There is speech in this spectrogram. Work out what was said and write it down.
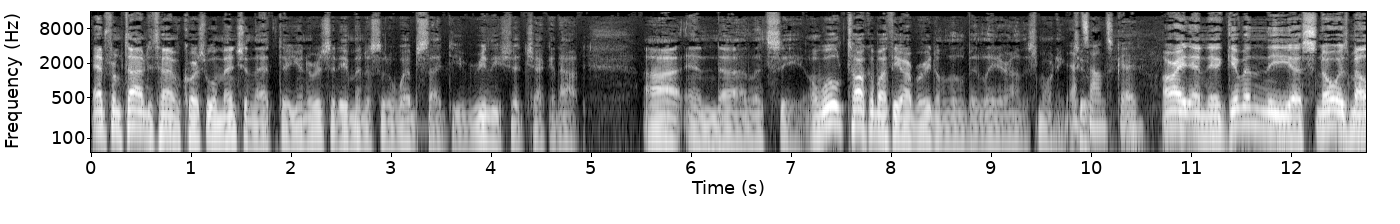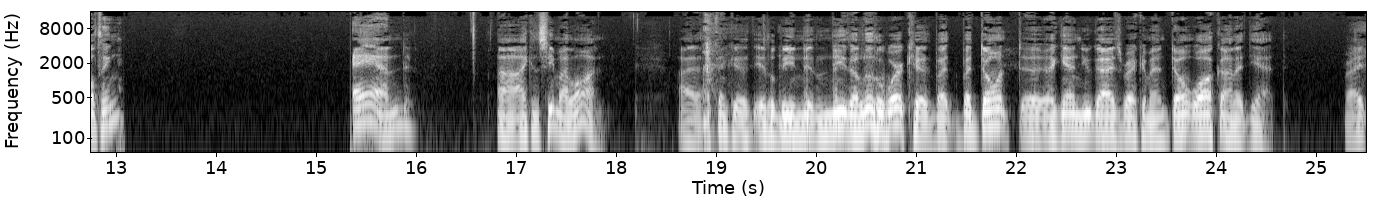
And from time to time, of course, we'll mention that uh, University of Minnesota website. You really should check it out. Uh, and uh, let's see. Oh, we'll talk about the Arboretum a little bit later on this morning, That too. sounds good. All right. And uh, given the uh, snow is melting, and uh, I can see my lawn. I, I think it, it'll be it'll need a little work here, but but don't uh, again. You guys recommend don't walk on it yet, right?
